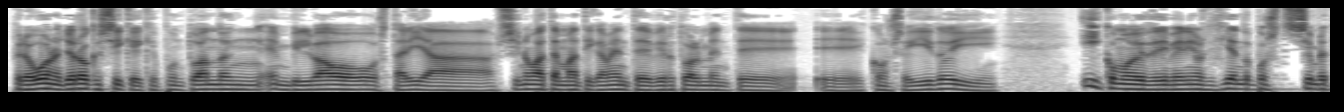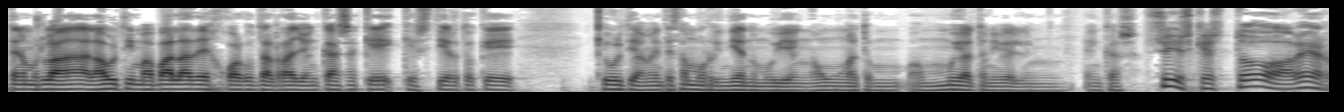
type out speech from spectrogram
pero bueno, yo creo que sí, que, que puntuando en, en Bilbao estaría, si no matemáticamente, virtualmente eh, conseguido y, y como venimos diciendo, pues siempre tenemos la, última bala de jugar contra el Rayo en casa, que, es cierto que, últimamente estamos rindiendo muy bien, a un, alto, a un muy alto nivel en, en casa. Sí, es que esto, a ver,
